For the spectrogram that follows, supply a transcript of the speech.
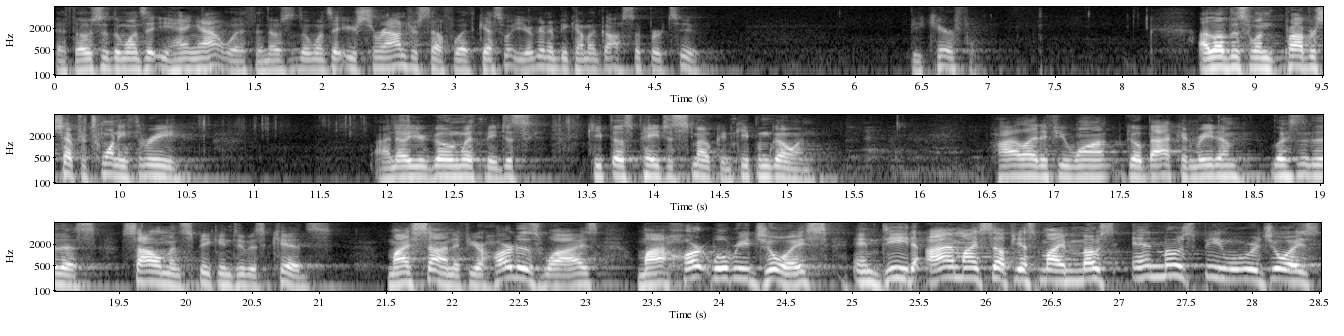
If those are the ones that you hang out with and those are the ones that you surround yourself with, guess what? You're going to become a gossiper too. Be careful. I love this one, Proverbs chapter 23. I know you're going with me. Just keep those pages smoking, keep them going. Highlight if you want, go back and read them. Listen to this Solomon speaking to his kids. My son, if your heart is wise, my heart will rejoice. Indeed, I myself, yes, my most inmost being will rejoice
